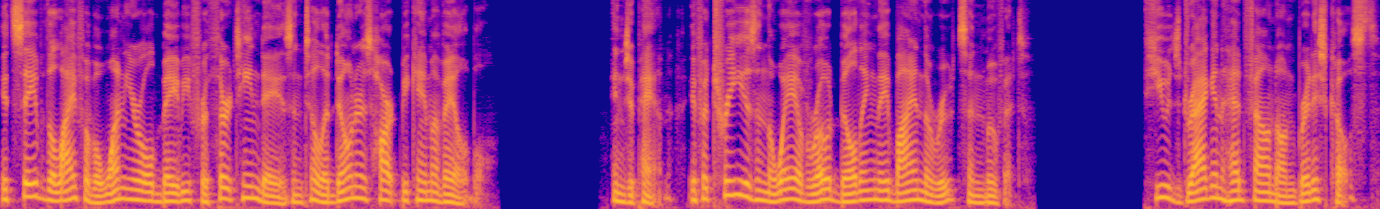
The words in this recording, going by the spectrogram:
it saved the life of a one-year-old baby for 13 days until a donor's heart became available. In Japan, if a tree is in the way of road building they bind the roots and move it. Huge dragon head found on British coast.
